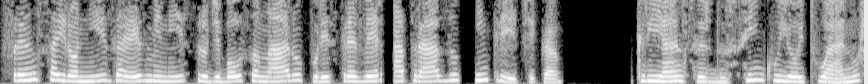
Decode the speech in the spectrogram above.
França ironiza ex-ministro de Bolsonaro por escrever atraso em crítica. Crianças de 5 e 8 anos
